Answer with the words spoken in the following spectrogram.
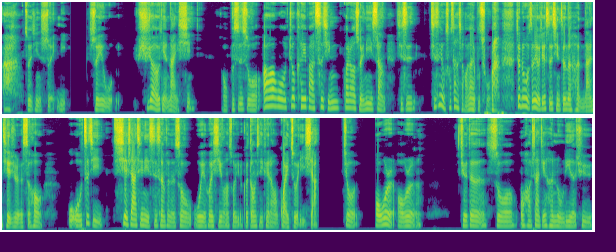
啊，最近水逆，所以我需要有点耐心哦，不是说啊，我就可以把事情怪到水逆上。其实，其实有时候这样想好像也不错啊。就如果真的有些事情真的很难解决的时候。我我自己卸下心理师身份的时候，我也会希望说有个东西可以让我怪罪一下，就偶尔偶尔觉得说我好像已经很努力的去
